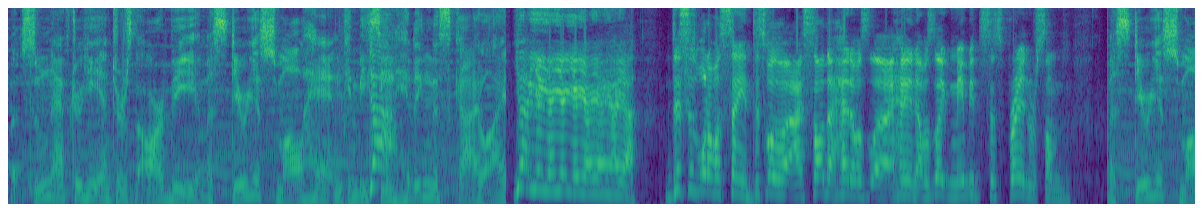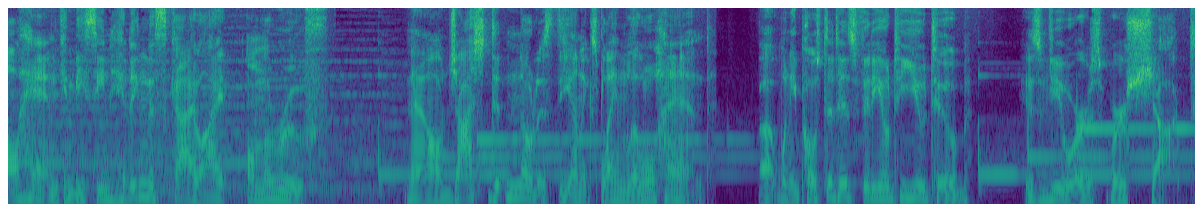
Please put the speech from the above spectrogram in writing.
But soon after he enters the RV, a mysterious small hand can be yeah. seen hitting the skylight. Yeah, yeah, yeah, yeah, yeah, yeah, yeah, yeah. yeah. This is what I was saying. This was I saw the head. I was like, hand. I was like, maybe it's his friend or something. Mysterious small hand can be seen hitting the skylight on the roof. Now, Josh didn't notice the unexplained little hand, but when he posted his video to YouTube, his viewers were shocked.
